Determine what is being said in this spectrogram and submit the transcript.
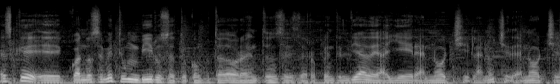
Es que eh, cuando se mete un virus a tu computadora, entonces de repente el día de ayer, anoche, la noche de anoche,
